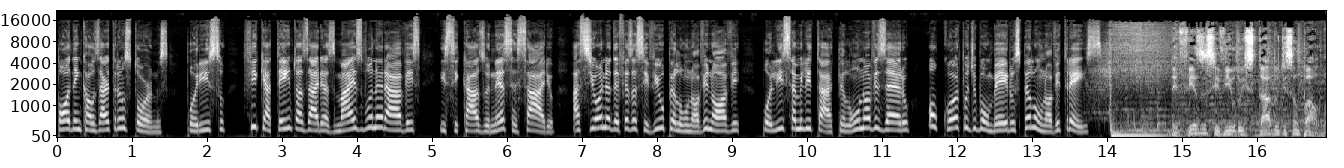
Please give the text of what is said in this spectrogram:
podem causar transtornos. Por isso, fique atento às áreas mais vulneráveis e, se caso necessário, acione a Defesa Civil pelo 199, Polícia Militar pelo 190 ou Corpo de Bombeiros pelo 193. Defesa Civil do Estado de São Paulo.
